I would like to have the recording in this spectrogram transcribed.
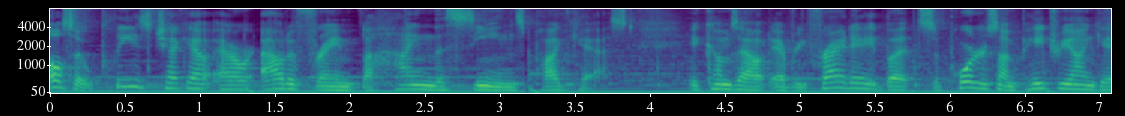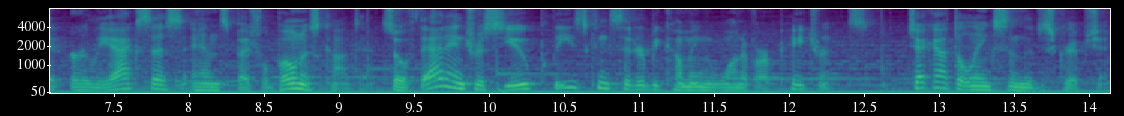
Also, please check out our Out of Frame Behind the Scenes podcast. It comes out every Friday, but supporters on Patreon get early access and special bonus content. So if that interests you, please consider becoming one of our patrons. Check out the links in the description.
